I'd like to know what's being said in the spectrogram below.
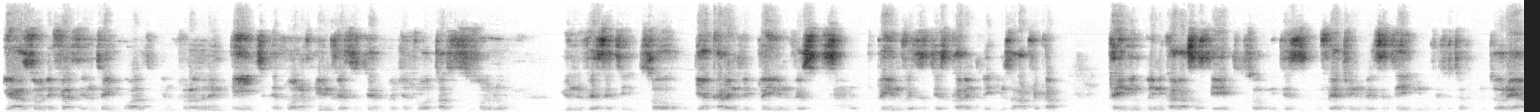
Yeah, so the first intake was in 2008 at one of the universities, which is Sisulu University. So they are currently Play University. Play University is currently in South Africa, training clinical associate. So it is Wits University, University of Pretoria,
